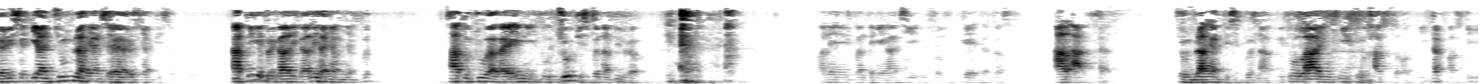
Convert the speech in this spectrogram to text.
dari sekian jumlah yang seharusnya disebut. Nabi berkali-kali hanya menyebut satu dua kayak ini tujuh disebut Nabi berapa? Pentingnya ngaji usul fikih terus al akbar jumlah yang disebut Nabi itu la yufidul hasro tidak pasti.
